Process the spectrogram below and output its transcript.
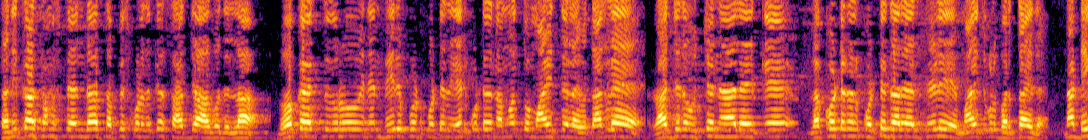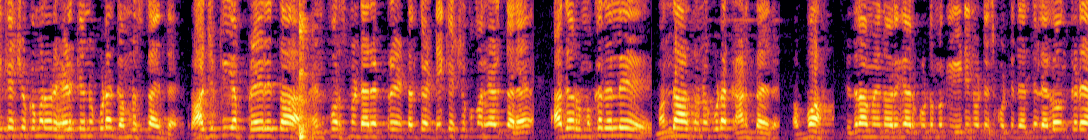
ತನಿಖಾ ಸಂಸ್ಥೆಯಿಂದ ತಪ್ಪಿಸ್ಕೊಳ್ಳೋದಕ್ಕೆ ಸಾಧ್ಯ ಆಗೋದಿಲ್ಲ. ಲೋಕಾಯುಕ್ತರು ಇನ್ನೇನ್ ಬಿ ರಿಪೋರ್ಟ್ ಕೊಟ್ಟಿದ್ರು ಏನ್ ಕೊಟ್ಟಿದ್ರು ನಮಗಂತೂ ಮಾಹಿತಿ ಇಲ್ಲ. ಇವತ್ತಾಗ್ಲೇ ರಾಜ್ಯದ ಉಚ್ಚ ನ್ಯಾಯಾಲಯಕ್ಕೆ ಲಕೋಟೆನಲ್ಲಿ ಕೊಟ್ಟಿದ್ದಾರೆ ಅಂತ ಹೇಳಿ ಮಾಹಿತಿಗಳು ಬರ್ತಾ ಇದೆ. ನಾ ಡಿ ಕೆ ಶಿವಕುಮಾರ್ ಅವರ ಹೇಳಿಕೆಯನ್ನು ಕೂಡ ಗಮನಿಸ್ತಾ ಇದ್ದೆ. ರಾಜಕೀಯ ಪ್ರೇರಿತ ಎನ್ಫೋರ್ಸ್ಮೆಂಟ್ ಡೈರೆಕ್ಟರೇಟ್ ಅಂತ ಹೇಳಿ ಡಿ ಕೆ ಶಿವಕುಮಾರ್ ಹೇಳ್ತಾರೆ. ಅವ್ರ ಮುಖದಲ್ಲಿ ಮಂದಹಾಸನು ಕೂಡ ಕಾಣ್ತಾ ಇದೆ. ಅಬ್ಬಾ, ಸಿದ್ದರಾಮಯ್ಯನವರಿಗೆ ಅವ್ರ ಕುಟುಂಬಕ್ಕೆ ಇಡಿ ನೋಟಿಸ್ ಕೊಟ್ಟಿದೆ ಅಂತೇಳಿ ಎಲ್ಲೋ ಒಂದ್ ಕಡೆ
